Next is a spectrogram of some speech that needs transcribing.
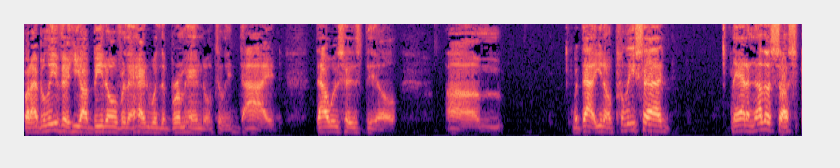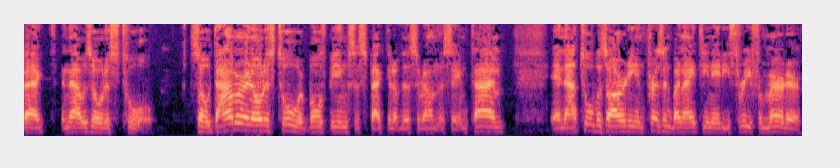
but I believe that he got beat over the head with the broom handle till he died. That was his deal. Um, but that, you know, police had, they had another suspect, and that was Otis Toole. So Dahmer and Otis Toole were both being suspected of this around the same time. And now Toole was already in prison by 1983 for murder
